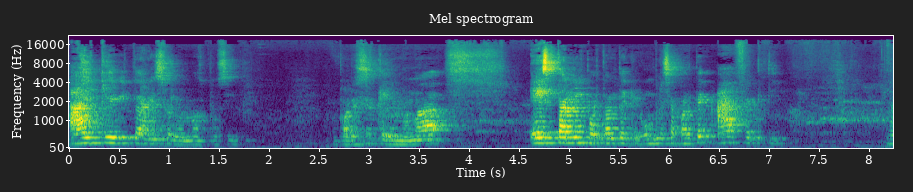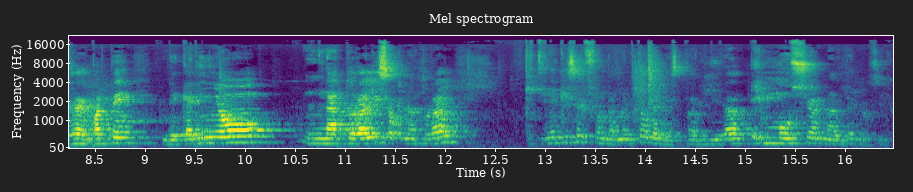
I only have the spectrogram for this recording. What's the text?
Hay que evitar eso lo más posible. Me parece que la mamá es tan importante que cumple esa parte afectiva, esa parte de cariño natural y sobrenatural que tiene que ser el fundamento de la estabilidad emocional de los hijos.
